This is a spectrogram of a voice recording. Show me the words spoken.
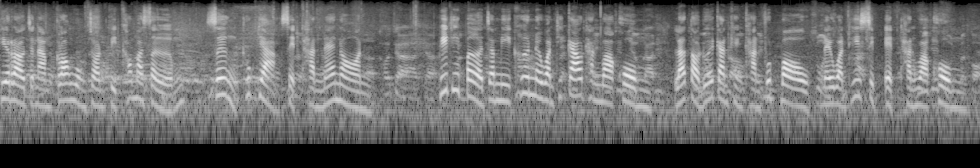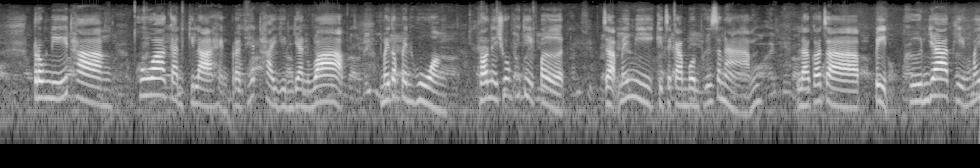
ที่เราจะนำกล้องวงจรปิดเข้ามาเสริม ซึ่งทุกอย่างเสร็จทันแน่นอน พิธีเปิดจะมีขึ้นในวันที่ 9 ธันวาคม และต่อด้วยการแข่งขันฟุตบอลในวันที่ 11 ธันวาคม ตรงนี้ทาง ผู้ว่าการกีฬาแห่งประเทศไทยยืนยันว่า ไม่ต้องเป็นห่วง เพราะในช่วงพิธีเปิดจะไม่มีกิจกรรมบนพื้นสนาม แล้วก็จะปิดพื้นหญ้าเพียงไม่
